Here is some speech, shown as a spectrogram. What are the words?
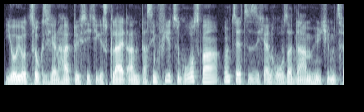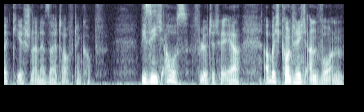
Jojo zog sich ein halbdurchsichtiges Kleid an, das ihm viel zu groß war, und setzte sich ein rosa Damenhütchen mit zwei Kirschen an der Seite auf den Kopf. Wie sehe ich aus? flötete er, aber ich konnte nicht antworten,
